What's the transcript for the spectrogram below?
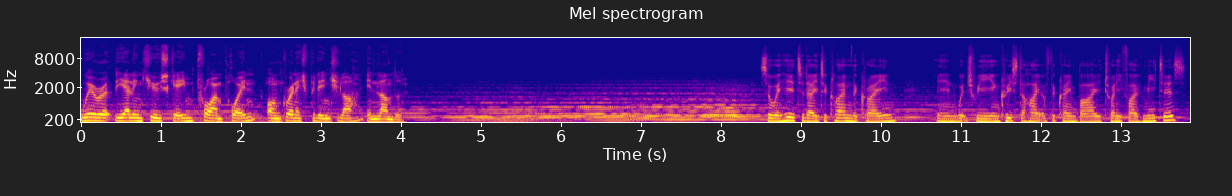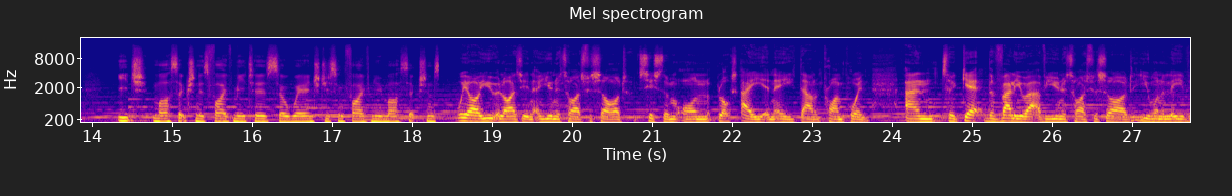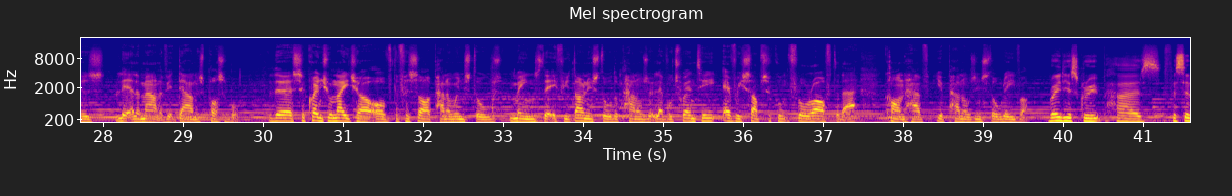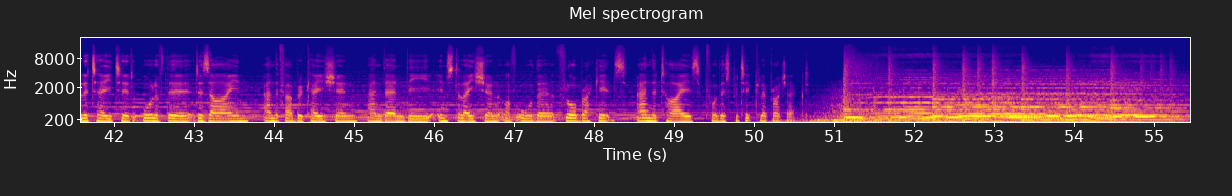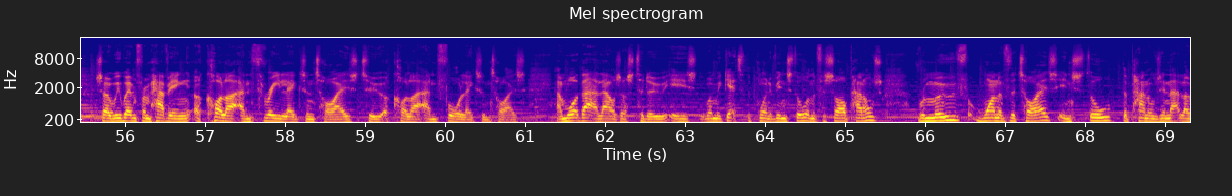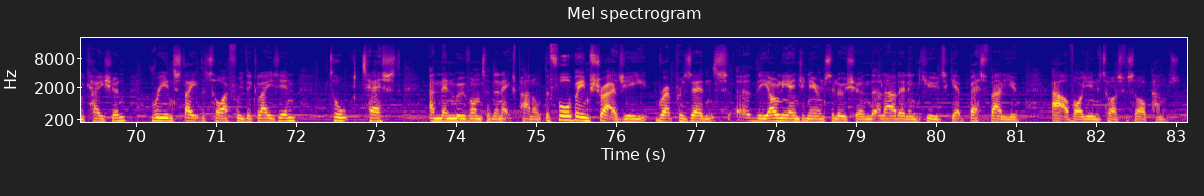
We're at the L&Q scheme, Prime Point, on Greenwich Peninsula in London. So we're here today to climb the crane, in which we increase the height of the crane by 25 metres. Each mast section is 5 metres, so we're introducing five new mast sections. We are utilising a unitised facade system on blocks A and E down at Prime Point. And to get the value out of a unitised facade, you want to leave as little amount of it down as possible. The sequential nature of the facade panel installs means that if you don't install the panels at level 20, every subsequent floor after that can't have your panels installed either. Radius Group has facilitated all of the design and the fabrication and then the installation of all the floor brackets and the ties for this particular project. So we went from having a collar and three legs and ties to a collar and four legs and ties. And what that allows us to do is, when we get to the point of install on the facade panels, remove one of the ties, install the panels in that location, reinstate the tie through the glazing, torque, test, and then move on to the next panel. The four beam strategy represents uh, the only engineering solution that allowed L&Q to get best value out of our unitised facade panels.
